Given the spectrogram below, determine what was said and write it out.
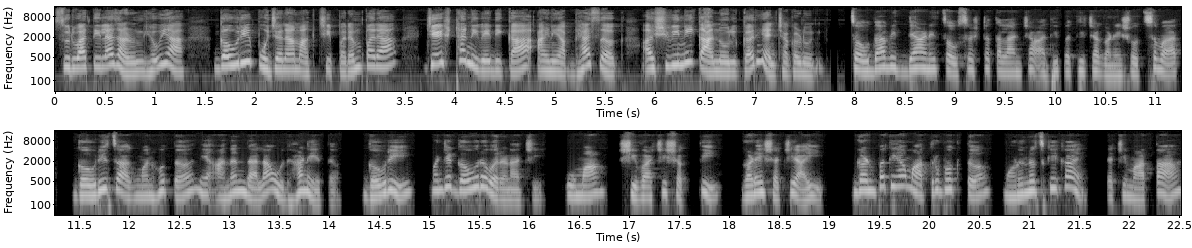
सुरुवातीला जाणून घेऊया गौरी पूजनामागची परंपरा ज्येष्ठ निवेदिका आणि अभ्यासक अश्विनी कानोलकर यांच्याकडून. चौदा विद्या आणि चौसष्ट कलांच्या अधिपतीच्या गणेशोत्सवात गौरीचं आगमन होतं आणि आनंदाला उधाण येतं. गौरी म्हणजे गौरवर्णाची उमा शिवाची शक्ती गणेशाची आई. गणपती हा मातृभक्त म्हणूनच की काय? त्याची माता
